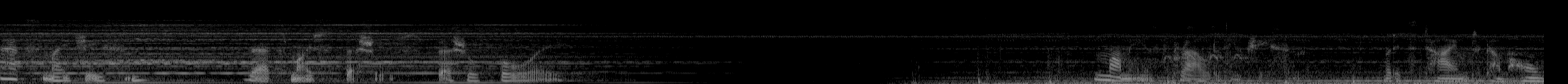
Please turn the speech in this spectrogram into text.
That's my Jason. That's my special, special boy. Mommy is proud of you, Jason. But it's time to come home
